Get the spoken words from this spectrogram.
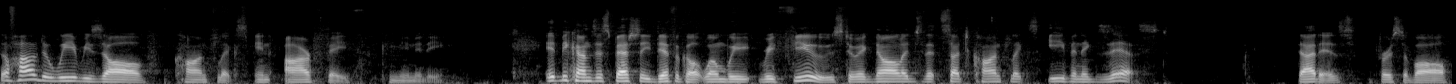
So, how do we resolve conflicts in our faith community? It becomes especially difficult when we refuse to acknowledge that such conflicts even exist. That is, first of all,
